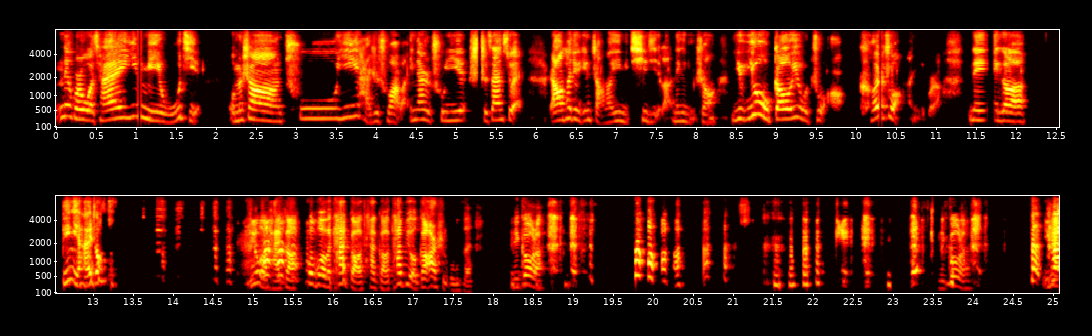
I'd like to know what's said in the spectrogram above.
那会儿我才一米五几，我们上初一还是初二吧，应该是初一，十三岁，然后她就已经长到一米七几了。那个女生又又高又壮，可壮了，你不知道，那个比你还壮。比我还高，不不不，她高她高，她比我高二十公分。你够了，你够了。她你看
